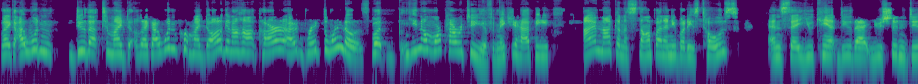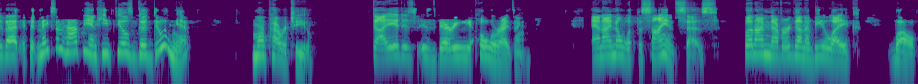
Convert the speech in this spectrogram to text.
Like I wouldn't do that to my like I wouldn't put my dog in a hot car. I'd break the windows. But you know, more power to you. If it makes you happy, I'm not going to stomp on anybody's toes and say you can't do that, you shouldn't do that. If it makes him happy and he feels good doing it, more power to you. Diet is is very polarizing. And I know what the science says, but I'm never going to be like, well,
